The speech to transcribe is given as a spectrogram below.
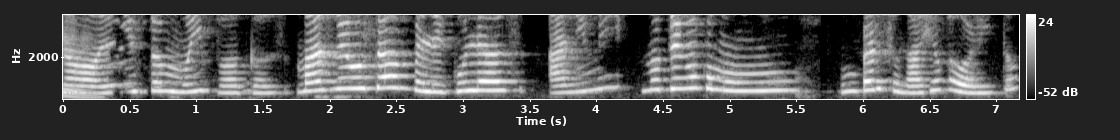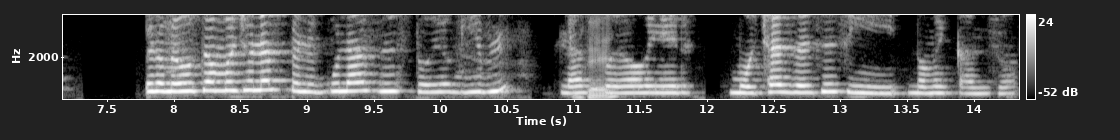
No, he visto muy pocos. Más me gustan películas anime. No tengo como un, un personaje favorito. Pero me gustan mucho las películas de Estudio Ghibli. Las puedo ver muchas veces y no me canso.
